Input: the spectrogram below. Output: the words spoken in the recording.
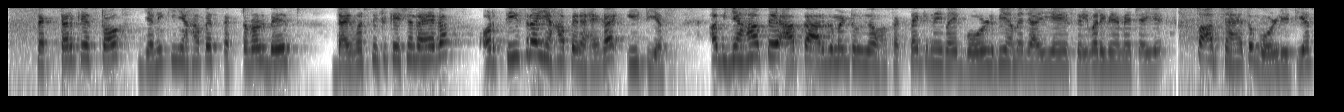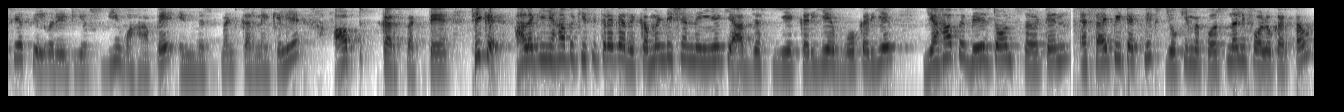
सेक्टर के स्टॉक्स, यानी कि यहाँ पे सेक्टरल बेस्ड डाइवर्सिफिकेशन रहेगा। और तीसरा यहाँ पे रहेगा ईटीएफ्स e अब यहाँ पे आपका आर्गुमेंट हो सकता है कि नहीं भाई गोल्ड भी हमें चाहिए सिल्वर भी हमें चाहिए। तो आप चाहें तो गोल्ड ई या सिल्वर ई भी वहाँ पे इन्वेस्टमेंट करने के लिए ऑप्ट कर सकते हैं। ठीक है? हालाँकि यहाँ पे किसी तरह का रिकमेंडेशन नहीं है कि आप जस्ट ये करिए, वो करिए। यहाँ पे based on certain SIP techniques जो कि मैं पर्सनली फॉलो करता हूँ,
